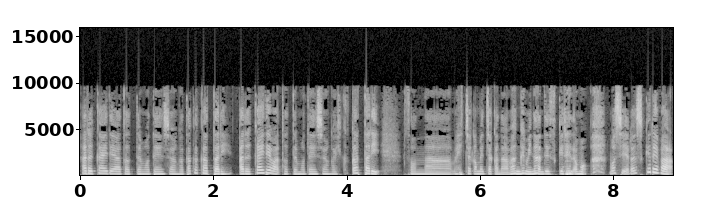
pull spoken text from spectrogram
ある回ではとってもテンションが高かったり、ある回ではとってもテンションが低かったり、そんなめっちゃかめっちゃかな番組なんですけれども、もしよろしければ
